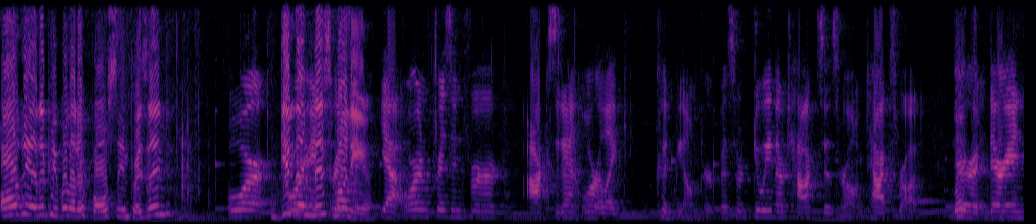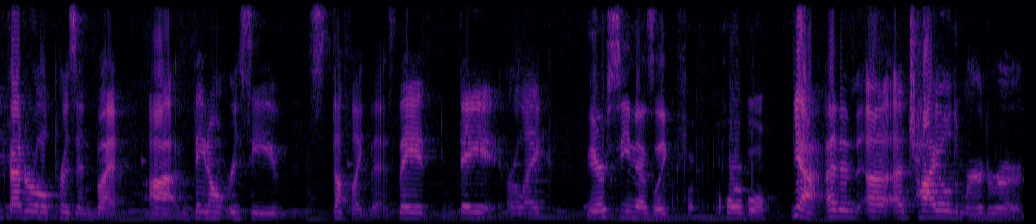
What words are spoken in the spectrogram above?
all the other people that are falsely imprisoned, Or Give or them this prison- money. Yeah, or in prison for accident or like could be on purpose or doing their taxes wrong, tax fraud. They're Like- they're in federal prison, but uh, they don't receive stuff like this. They they are like they are seen as like f- horrible. yeah, and then uh, a child murderer,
